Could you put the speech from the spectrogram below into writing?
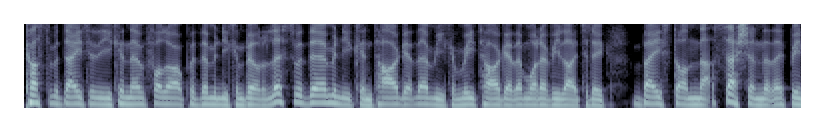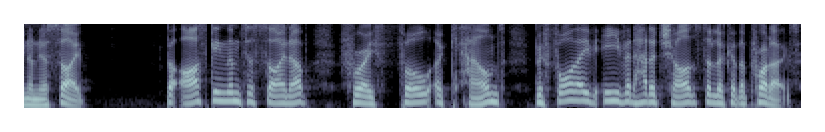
customer data that you can then follow up with them and you can build a list with them and you can target them you can retarget them whatever you like to do based on that session that they've been on your site but asking them to sign up for a full account before they've even had a chance to look at the products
